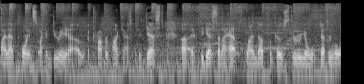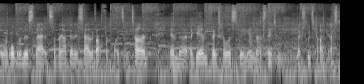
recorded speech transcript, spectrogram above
by that point, so I can do a, a proper podcast with a guest. If the guest that I have lined up goes through, you'll definitely won't, won't want to miss that. It's something I've been excited about for quite some time. And again, thanks for listening, and stay tuned for next week's podcast.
